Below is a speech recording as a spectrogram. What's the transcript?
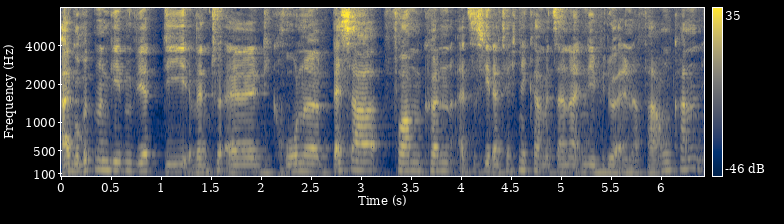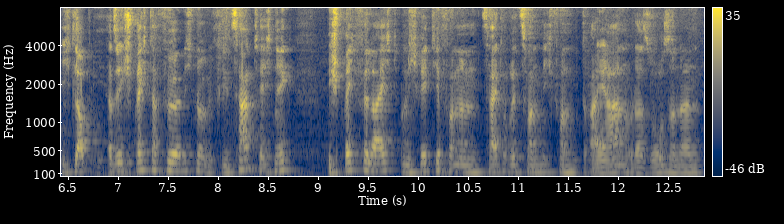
Algorithmen geben wird, die eventuell die Krone besser formen können, als es jeder Techniker mit seiner individuellen Erfahrung kann? Ich glaube, also ich spreche dafür nicht nur für die Zahntechnik, ich spreche vielleicht, und ich rede hier von einem Zeithorizont nicht von drei Jahren oder so, sondern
